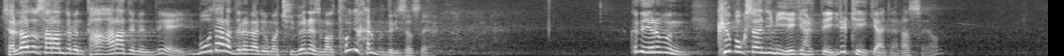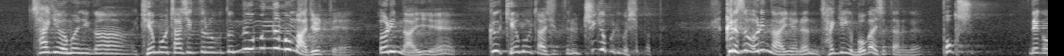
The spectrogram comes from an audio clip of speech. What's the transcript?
전라도 사람들은 다 알아듣는데 못 알아들어가지고 막 주변에서 막 통역하는 분들이 있었어요. 근데 여러분, 그 목사님이 얘기할 때 이렇게 얘기하지 않았어요? 자기 어머니가 계모 자식들로부터 너무너무 맞을 때, 어린 나이에 그 계모 자식들을 죽여버리고 싶었대. 그래서 어린 나이에는 자기에게 뭐가 있었다는 거예요? 복수. 내가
